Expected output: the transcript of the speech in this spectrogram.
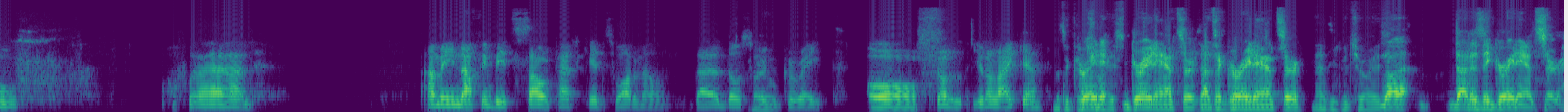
Oof. What would I add? I mean, nothing beats Sour Patch Kids watermelon. That those are great. Oh, you don't, you don't like it? That's a great, choice. great answer. That's a great answer. That's a good choice. No, that, that is a great answer.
